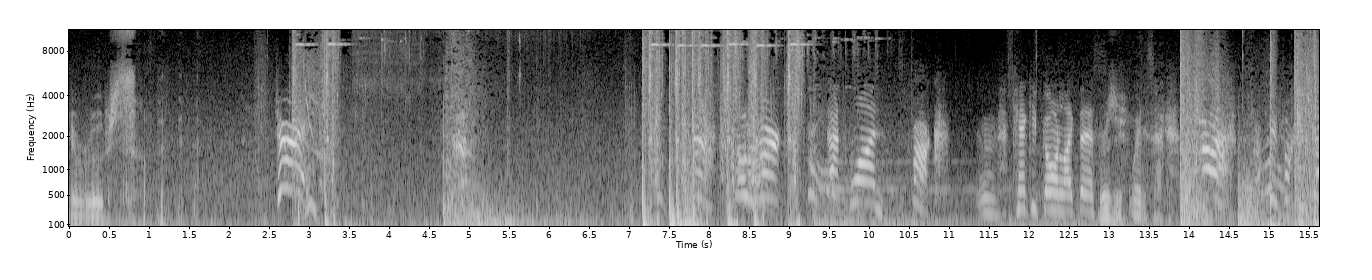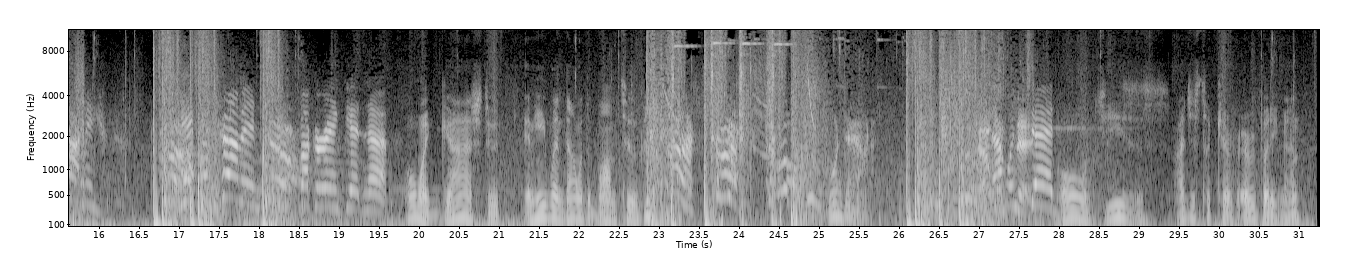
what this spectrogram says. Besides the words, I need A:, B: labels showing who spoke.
A: You're rude or something.
B: Turret! I'm hurt! That's one! Fuck! Mm, Can't keep going like this.
A: Where is he?
B: Wait a sec. Ah! They fucking got me! Keep coming! Fucker ain't getting up.
A: Oh my gosh, dude. And he went down with the bomb too.
C: One down.
B: That one's dead.
A: Oh Jesus. I just took care of everybody, man.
